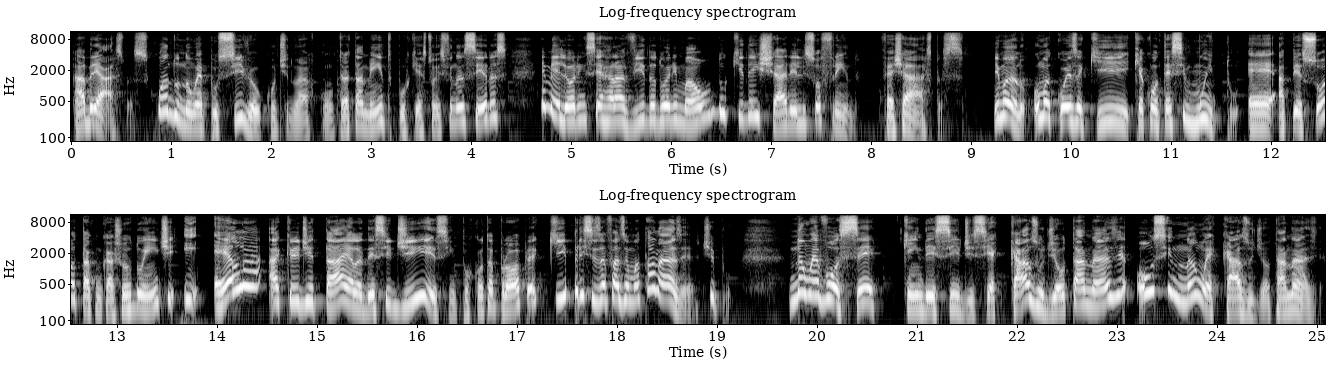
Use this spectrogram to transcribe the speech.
Abre aspas. Quando não é possível continuar com o tratamento por questões financeiras, é melhor encerrar a vida do animal do que deixar ele sofrendo. Fecha aspas. E, mano, uma coisa que, que acontece muito é a pessoa tá com o cachorro doente e ela acreditar, ela decidir, assim, por conta própria, que precisa fazer uma eutanásia. Tipo, não é você quem decide se é caso de eutanásia ou se não é caso de eutanásia.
